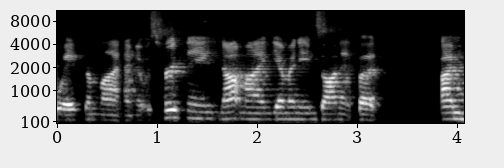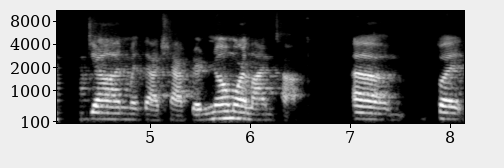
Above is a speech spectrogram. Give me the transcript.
away from Lyme. It was her thing, not mine. Yeah, my name's on it, but I'm done with that chapter. No more Lyme talk. Um, but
